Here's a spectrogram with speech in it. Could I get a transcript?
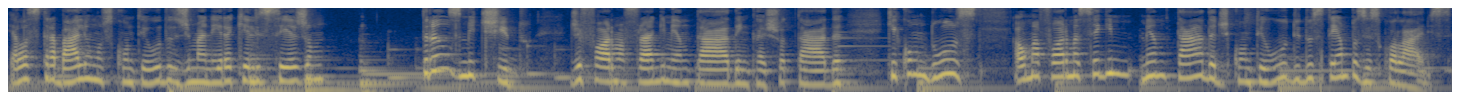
elas trabalham os conteúdos de maneira que eles sejam transmitidos de forma fragmentada, encaixotada, que conduz a uma forma segmentada de conteúdo e dos tempos escolares.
